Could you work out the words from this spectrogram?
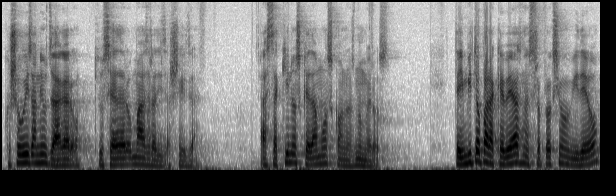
kushuizani uzagaro, que usedaro mazra dizashiza. Hasta aquí nos quedamos con los números. Te invito para que veas nuestro próximo video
